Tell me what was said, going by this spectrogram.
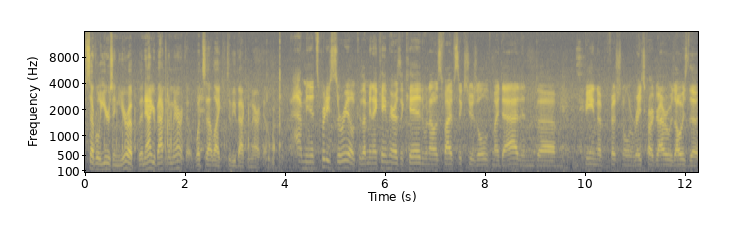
several years in Europe, but now you're back in America? What's that like to be back in America? I mean, it's pretty surreal because I mean, I came here as a kid when I was five, six years old with my dad, and um, being a professional race car driver was always the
